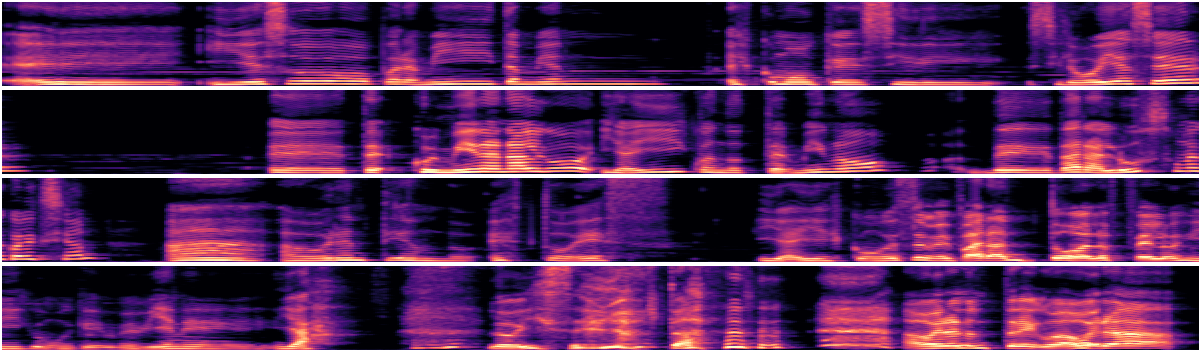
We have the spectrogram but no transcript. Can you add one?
Eh, y eso para mí también es como que si, si lo voy a hacer, eh, culmina en algo y ahí cuando termino de dar a luz una colección, ah, ahora entiendo, esto es. Y ahí es como que se me paran todos los pelos y como que me viene, ya, lo hice, ya está. ahora lo entrego, ahora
